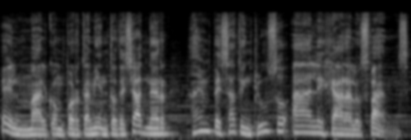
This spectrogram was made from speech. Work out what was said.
el mal comportamiento de Shatner ha empezado incluso a alejar a los fans,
